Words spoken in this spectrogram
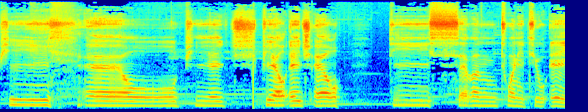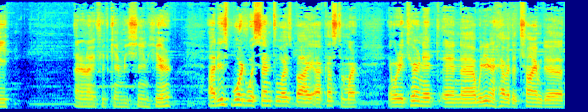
PL, PH, PLHL T722A. I don't know if it can be seen here. Uh, this board was sent to us by a customer and we returned it and uh, we didn't have at the time the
